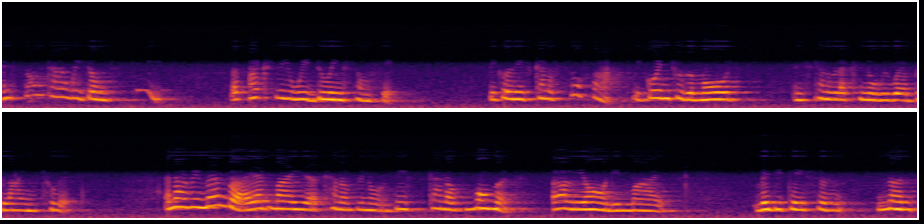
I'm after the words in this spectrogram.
And sometimes we don't see that actually we're doing something because it's kind of so fast. We go into the mode and it's kind of like, you know, we were blind to it. And I remember I had my uh, kind of, you know, this kind of moment early on in my meditation non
